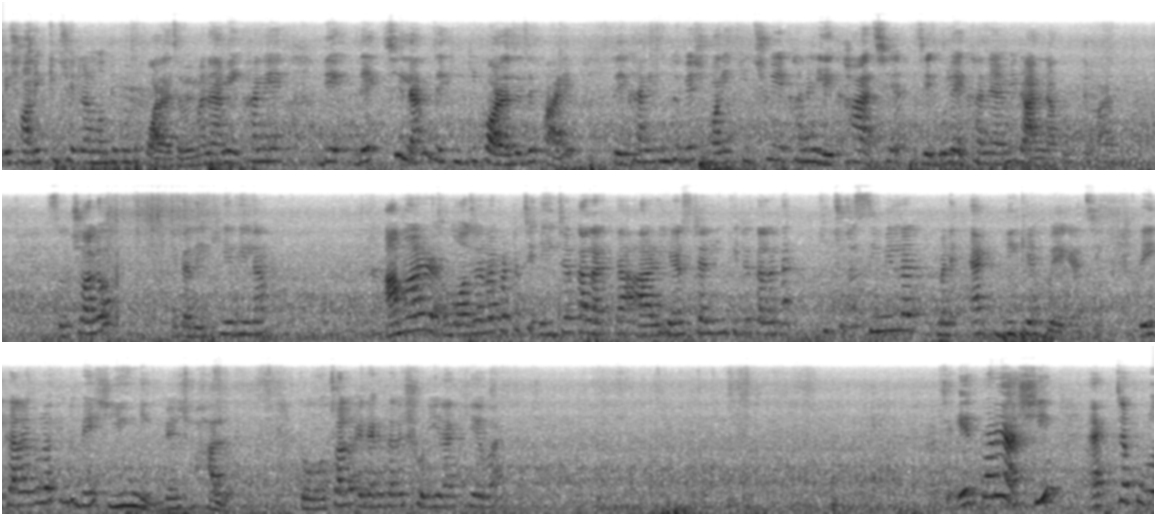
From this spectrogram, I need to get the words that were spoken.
বেশ অনেক কিছু এটার মধ্যে কিন্তু করা যাবে। মানে আমি এখানে দেখ- দেখছিলাম যে কী কী করা যেতে পারে। তো এখানে কিন্তু বেশ অনেক কিছুই এখানে লেখা আছে, যেগুলো এখানে আমি রান্না করতে পারব। তো চলো, এটা দেখিয়ে দিলাম। আমার মজার ব্যাপারটা হচ্ছে এইটা কালারটা আর হেয়ার স্টাইলিং কিটের কালারটা কিছুটা সিমিলার মানে এক দিকে হয়ে গেছে। তো এই কালারগুলো কিন্তু বেশ ইউনিক বেশ ভালো। তো চলো এটাকে তাহলে সরিয়ে রাখি এবার। আচ্ছা এরপরে আসি, একটা পুরো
